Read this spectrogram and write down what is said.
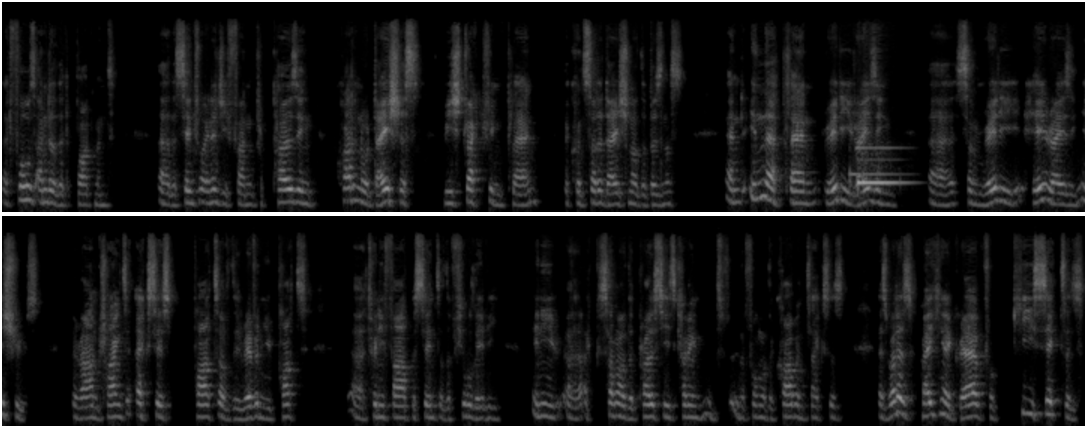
that falls under the department, uh, the Central Energy Fund, proposing quite an audacious restructuring plan, the consolidation of the business. And in that plan, really raising uh, some really hair raising issues around trying to access part of the revenue pot, uh, 25% of the fuel levy, any uh, some of the proceeds coming in the form of the carbon taxes, as well as making a grab for key sectors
